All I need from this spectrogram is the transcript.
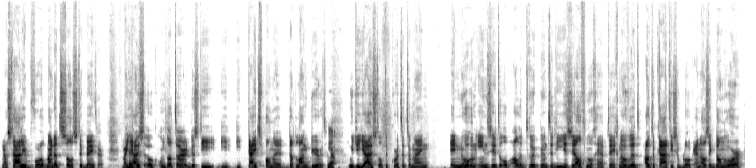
en Australië bijvoorbeeld. Maar dat is al een stuk beter. Maar juist ook omdat er dus die, die, die tijdspanne dat lang duurt, moet je juist op de korte termijn enorm inzitten op alle drukpunten die je zelf nog hebt tegenover het autocratische blok. En als ik dan hoor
